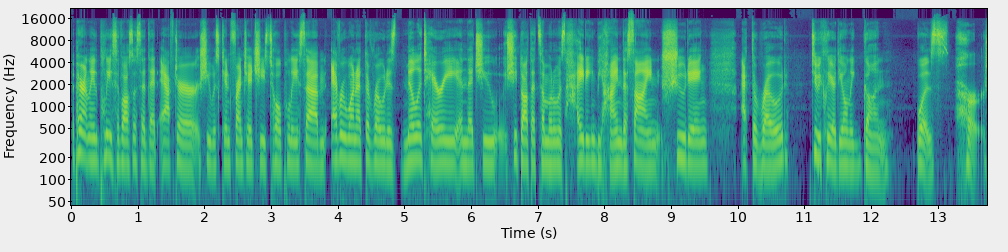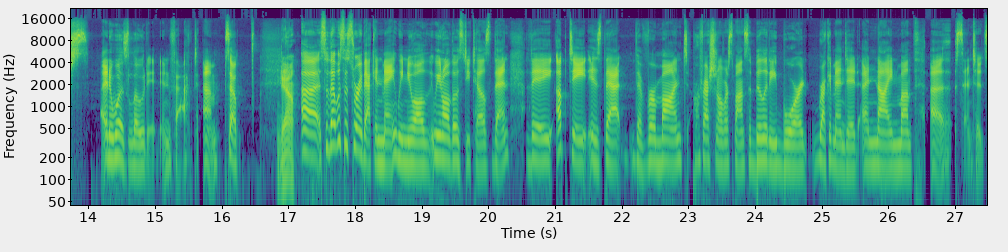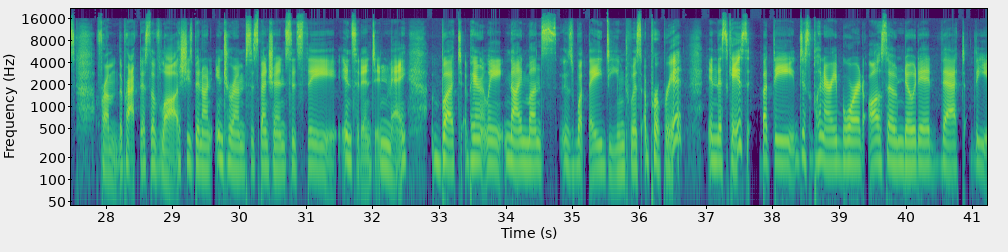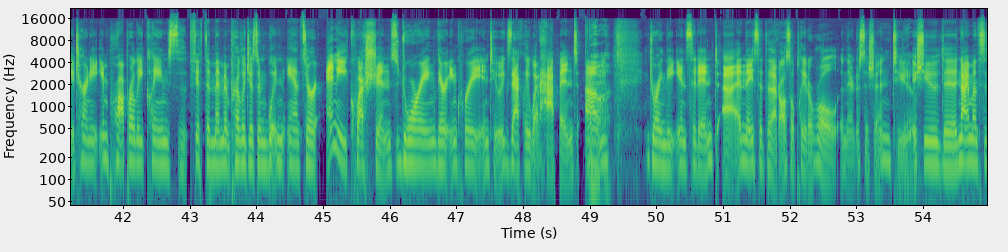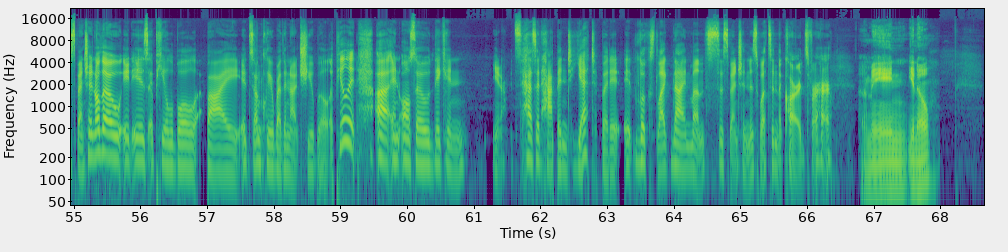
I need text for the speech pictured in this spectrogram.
apparently the police have also said that after she was confronted she's told police um, everyone at the road is military and that you she thought that someone was hiding behind the sign shooting at the road. To be clear the only gun was hers and it was loaded in fact. Um so yeah. uh, so that was the story back in May. We knew all we knew all those details then. The update is that the Vermont Professional Responsibility Board recommended a nine month uh, sentence from the practice of law. She's been on interim suspension since the incident in May, but apparently nine months is what they deemed was appropriate in this case. But the disciplinary board also noted that the attorney improperly claims Fifth Amendment privileges and wouldn't answer any questions during their inquiry into exactly what happened. Um, During the incident, uh, and they said that that also played a role in their decision to issue the nine month suspension, although it is appealable by, it's unclear whether or not she will appeal it. Uh, and also, they can you know, it hasn't happened yet, but it, it looks like nine months suspension is what's in the cards for her. I mean, you know,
